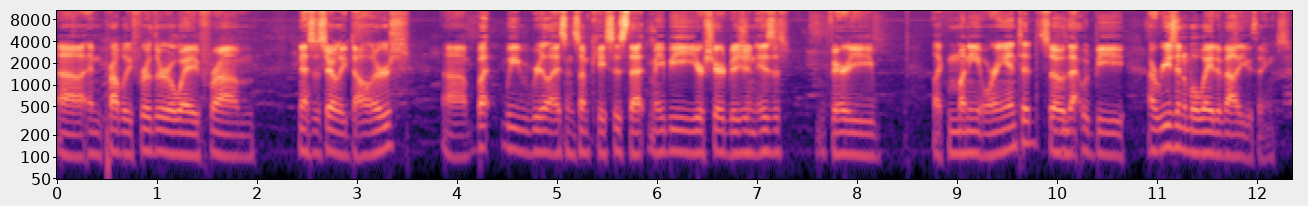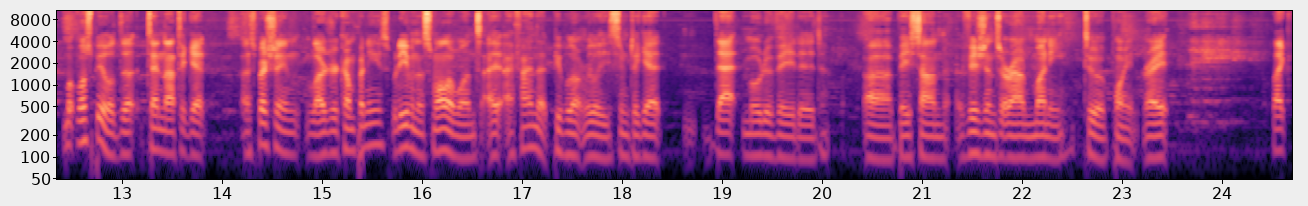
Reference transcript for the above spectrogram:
uh, and probably further away from necessarily dollars. Uh, but we realize in some cases that maybe your shared vision is very like money oriented. So that would be a reasonable way to value things. Mo- most people d- tend not to get, especially in larger companies, but even the smaller ones, I, I find that people don't really seem to get that motivated uh, based on visions around money to a point, right? Like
